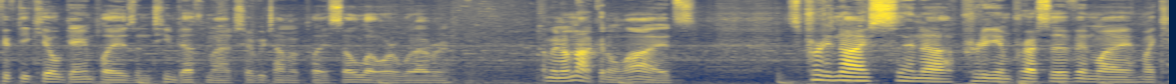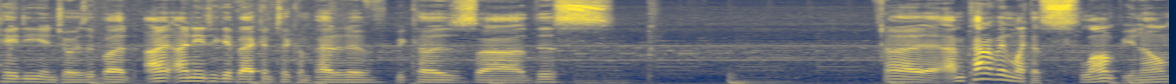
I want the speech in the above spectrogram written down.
50 kill gameplays and team deathmatch every time I play solo or whatever. I mean, I'm not gonna lie, it's it's pretty nice and uh, pretty impressive, and my, my KD enjoys it, but I, I need to get back into competitive because uh, this... Uh, I'm kind of in like a slump, you know?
